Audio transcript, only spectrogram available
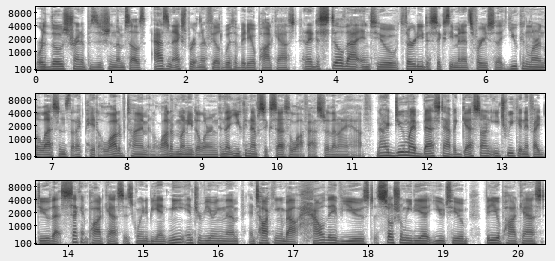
or those trying to position themselves as an expert in their field with a video podcast. And I distill that into 30 to 60 minutes for you so that you can learn the lessons that I paid a lot of time and a lot of money to learn, and that you can have success a lot faster than I have. Now, I do my best to have a guest on each week, and if I do, that second podcast is going to be me interviewing them and talking about how they've used social media, YouTube, video podcast,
